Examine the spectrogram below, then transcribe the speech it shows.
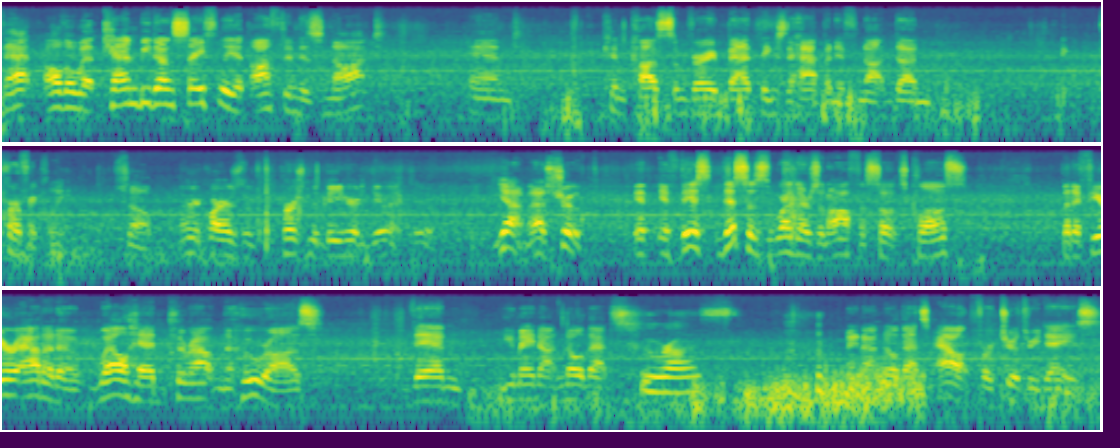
that, although it can be done safely, it often is not, and can cause some very bad things to happen if not done perfectly. So it requires the person to be here to do it too. Yeah, that's true. If, if this this is where there's an office, so it's close. But if you're out at a wellhead, clear out in the hurrahs, then you may not know that's hurrahs. may not know that's out for two or three days,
